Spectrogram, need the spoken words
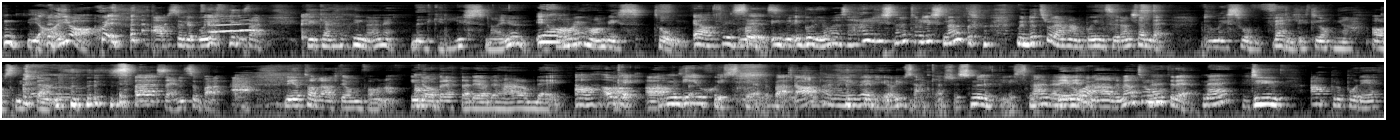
Ja, ja. Skit. Absolut. Och jag tänker så här, det kanske skillnaden är, Mikael lyssnar ju. Ja. Då får man ju ha en viss ton. Ja, Man, precis. i, I början var jag så här, har du lyssnat? Har du lyssnat? Men då tror jag han på insidan kände, de är så väldigt långa avsnitten. så att sen så bara, ah. Men jag talar alltid om för honom. Idag Ja. berättade jag det här om dig. Ja, okej. Ja, Ja, men det är så. ju schysst i alla fall. Ja. Då kan man ju välja att lyssna. Kanske smyglyssnar Det vet man aldrig, men jag tror Nej. inte det. Nej. Du, apropå det.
